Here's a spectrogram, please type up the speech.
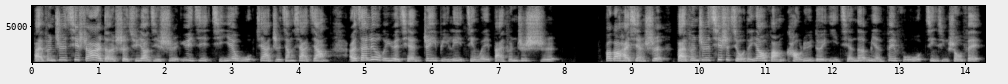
百分之七十二的社区药剂师预计其业务价值将下降，而在六个月前，这一比例仅为百分之十。报告还显示，百分之七十九的药房考虑对以前的免费服务进行收费。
